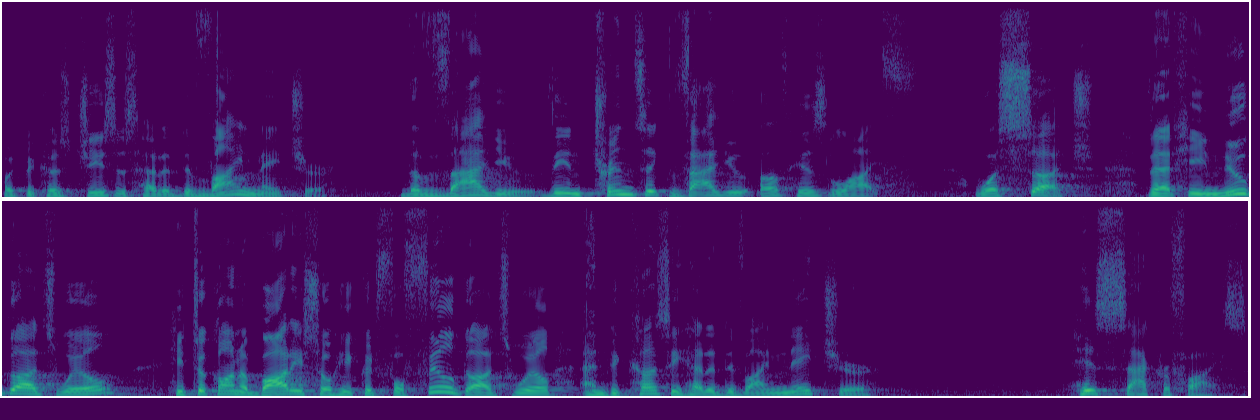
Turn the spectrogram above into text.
But because Jesus had a divine nature, the value, the intrinsic value of his life was such that he knew God's will, he took on a body so he could fulfill God's will, and because he had a divine nature, his sacrifice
